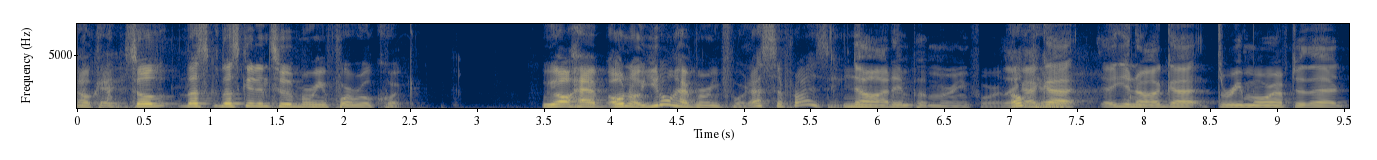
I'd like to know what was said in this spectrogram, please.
Okay, so let's let's get into Marineford real quick. We all have. Oh no, you don't have Marineford. That's surprising. No, I didn't put Marine for it. Like I got, uh, you know, I got three more after that:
